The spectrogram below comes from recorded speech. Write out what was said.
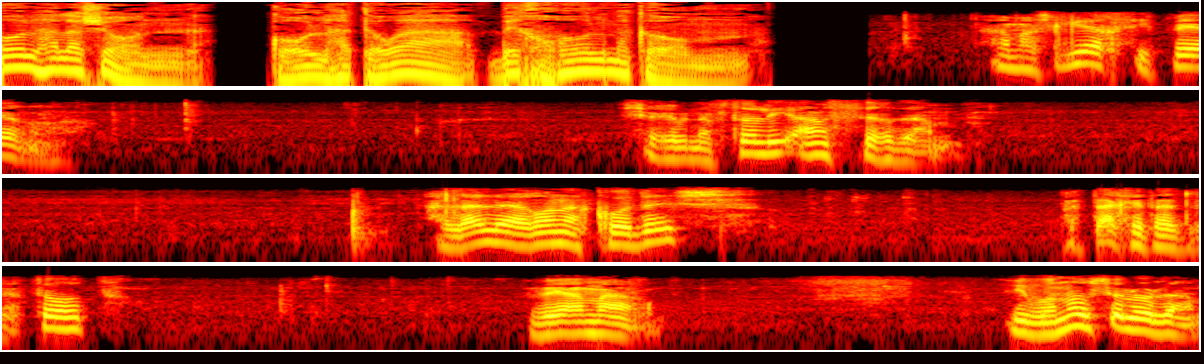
כל הלשון, כל התורה, בכל מקום. המשגיח סיפר שרב נפתולי אמסטרדם עלה לארון הקודש, פתח את הדלתות ואמר, ריבונו של עולם,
